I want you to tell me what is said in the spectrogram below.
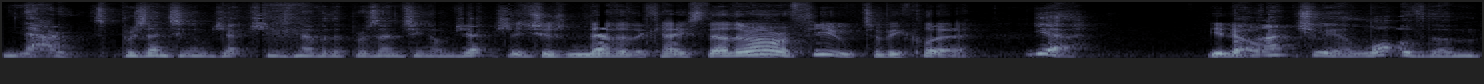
no, it's presenting objections never the presenting objection. It's just never the case. Now there are a few, to be clear. Yeah, You know, but actually, a lot of them,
